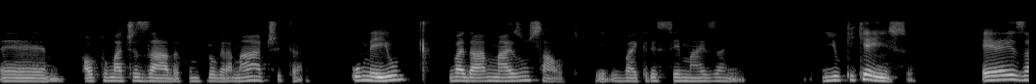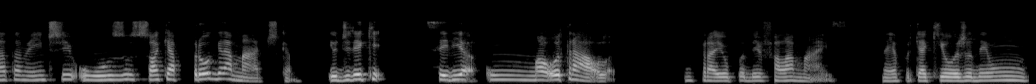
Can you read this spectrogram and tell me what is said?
é, automatizada com programática, o meio vai dar mais um salto, ele vai crescer mais ainda. E o que, que é isso? É exatamente o uso, só que a programática. Eu diria que seria uma outra aula para eu poder falar mais, né? Porque aqui hoje eu dei um,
